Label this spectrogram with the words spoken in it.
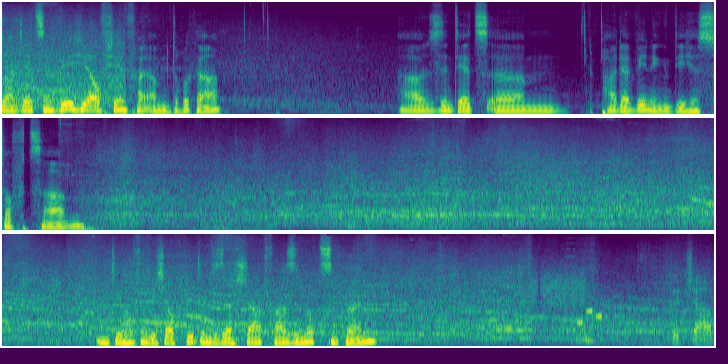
So, und jetzt sind wir hier auf jeden Fall am Drücker. Aber sind jetzt ähm, ein paar der wenigen, die hier Softs haben. Und die hoffentlich auch gut in dieser Startphase nutzen können. Good job.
